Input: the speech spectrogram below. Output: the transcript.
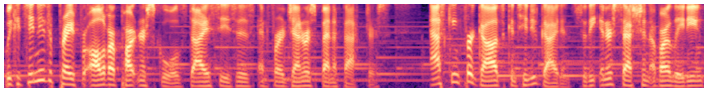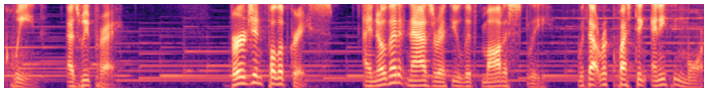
We continue to pray for all of our partner schools, dioceses, and for our generous benefactors, asking for God's continued guidance through the intercession of Our Lady and Queen as we pray. Virgin full of grace, I know that at Nazareth you lived modestly, without requesting anything more.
